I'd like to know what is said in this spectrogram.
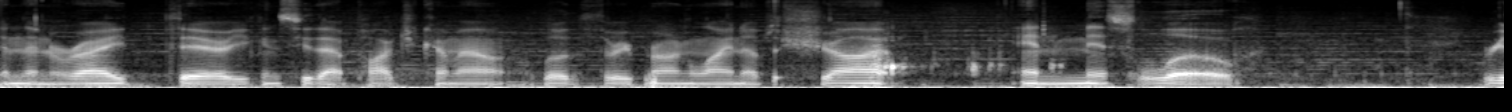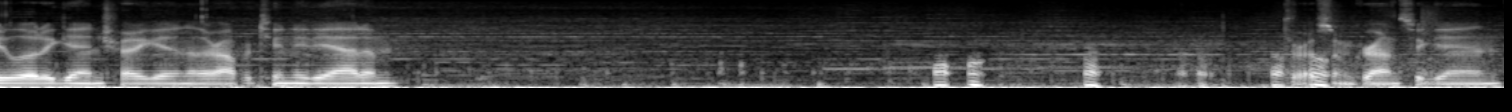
And then right there, you can see that Pachi come out, load the three prong, line up the shot, and miss low. Reload again, try to get another opportunity at him. Throw some grunts again.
